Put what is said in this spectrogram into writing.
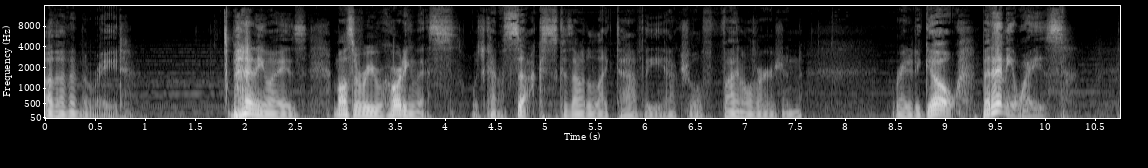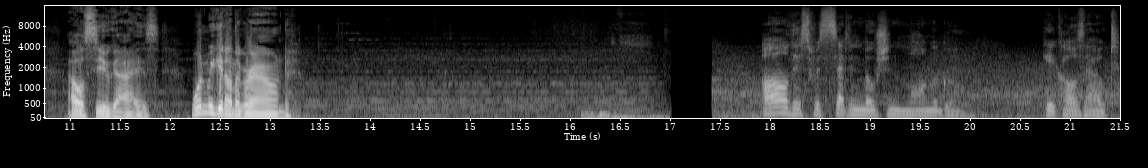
other than the raid. But anyways, I'm also re-recording this, which kind of sucks because I would have liked to have the actual final version ready to go. But anyways, I will see you guys when we get on the ground. All this was set in motion long ago. He calls out,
